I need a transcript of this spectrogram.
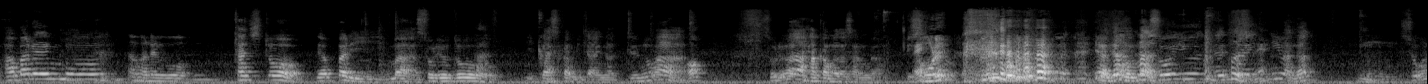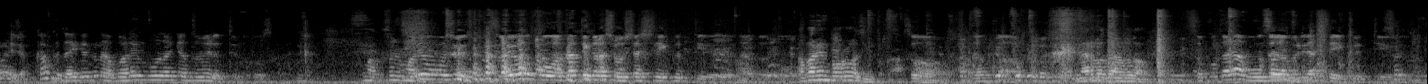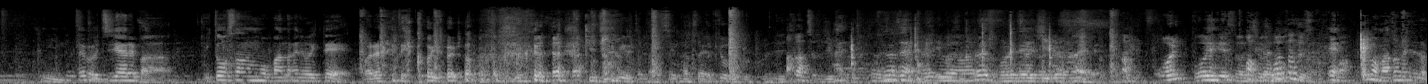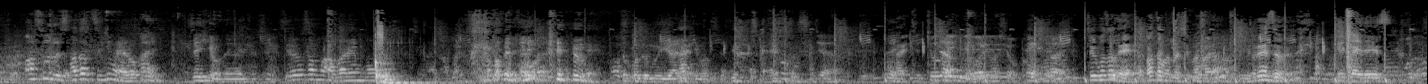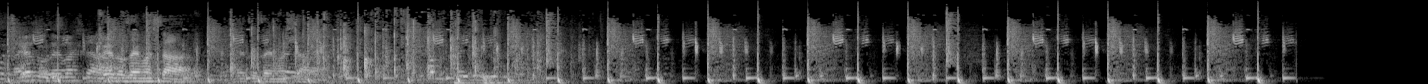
あ暴れん坊あれをたちとやっぱりまあそれをどう生かすかみたいなっていうのはあそれは袴田さんが。あ俺いやでもまあそういう年代にはなうん。しょうがないじゃん。各大学の暴れん坊だけ集めるっていうのはどうですかね？まあそれもそれは面白いですよそれをこう若手から照射していくっていうなんかこ暴れん坊老人とか？うそう。なんかなるほどなるほど。そこから問題をぶり出していくっていう。うん、例えばうちでやれば伊藤さんも真ん中に置いて我々でこういろいろ 聞いてみるとかそういう例えばあはい。すみません。とりあえずこれで。あ終わり終わりですあ終わったんですか？え今まとめてたあそうです。また次もやろうか。はい。ぜひお願いいたします。伊藤さんも暴れん坊。どこでもいられきますじゃあ、はい。ちょうどいいんで終わりましょう。えはい。ということでバタバタしますがとりあえず正解です。ありがとうございました。ありがとうございました。あありがとうございました。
